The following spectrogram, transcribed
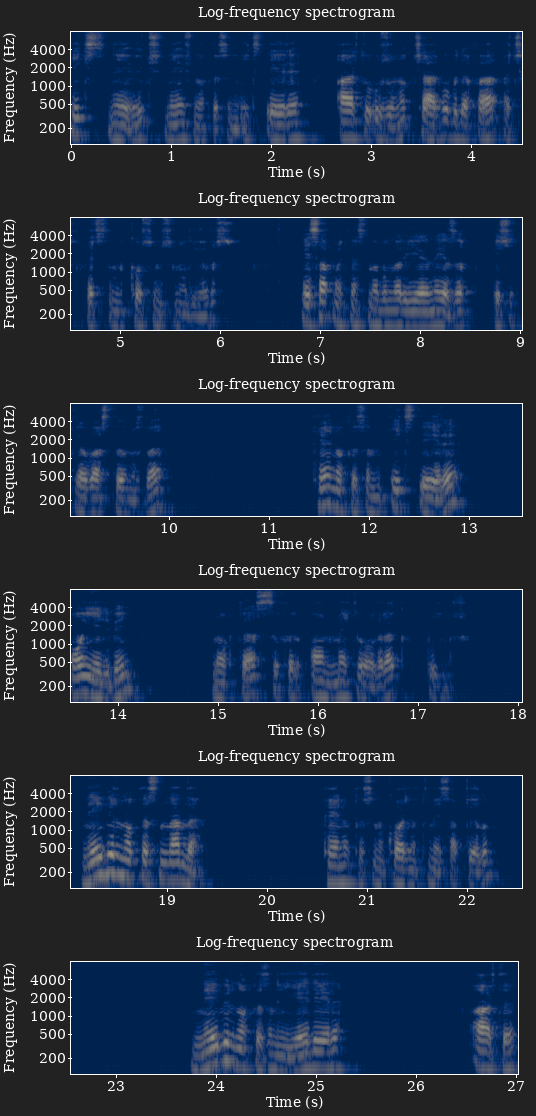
x N3, N3 noktasının x değeri artı uzunluk çarpı bu defa açıklık açısının kosinüsünü alıyoruz. Hesap makinesinde bunları yerine yazıp eşitliğe bastığımızda P noktasının x değeri 17.010 metre olarak bulunur. N1 noktasından da P noktasının koordinatını hesaplayalım. N1 noktasının y değeri artı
